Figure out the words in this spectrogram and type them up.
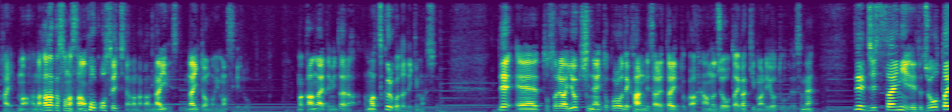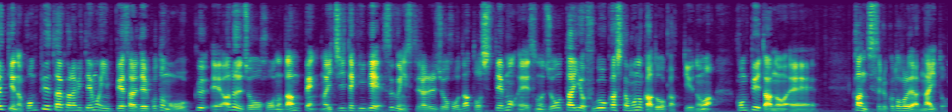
はいまあ、なかなかそんな3方向スイッチなかなかないです、ないと思いますけど、まあ、考えてみたら、まあ、作ることはできますしね。で、えー、とそれは予期しないところで管理されたりとか、あの状態が決まるよということですね。で、実際に、えー、と状態っていうのはコンピューターから見ても隠蔽されていることも多く、えー、ある情報の断片、まあ、一時的ですぐに捨てられる情報だとしても、えー、その状態を符号化したものかどうかっていうのは、コンピューターの、えー感知することではないと。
